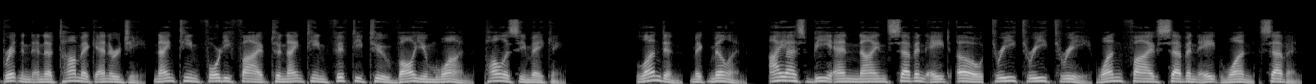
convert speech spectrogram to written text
Britain and Atomic Energy, 1945–1952 Volume 1, Policy Making. London, Macmillan. ISBN 978 0 333 15781 7.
